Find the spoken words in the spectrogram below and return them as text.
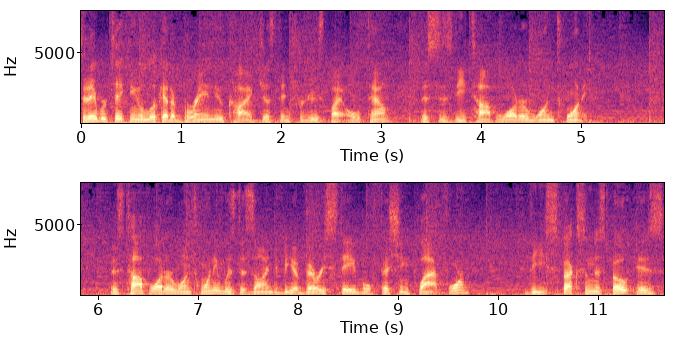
Today we're taking a look at a brand new kayak just introduced by Old Town. This is the Topwater 120. This Topwater 120 was designed to be a very stable fishing platform. The specs on this boat is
